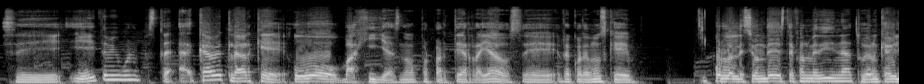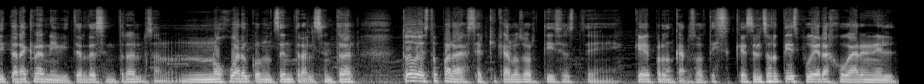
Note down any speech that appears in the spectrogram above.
Sí, y ahí también, bueno, pues cabe aclarar que hubo vajillas, ¿no? Por parte de Rayados. Eh, recordemos que por la lesión de Estefan Medina tuvieron que habilitar a Craneviter de central, o sea, no, jugaron con un central central. Todo esto para hacer que Carlos Ortiz, este, que, perdón, Carlos Ortiz, que Celso Ortiz pudiera jugar en el,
